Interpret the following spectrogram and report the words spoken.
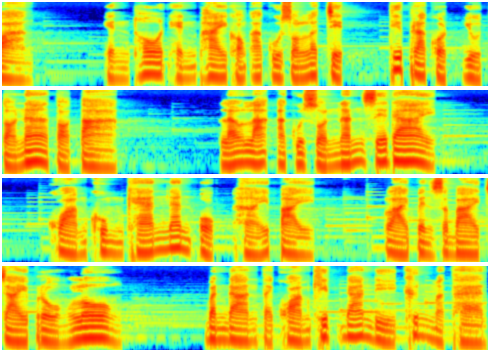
ว่าง เห็นโทษเห็นภัยของอากุศลจิต ที่ปรากฏอยู่ต่อหน้าต่อตา แล้วละอกุศลนั้นเสียได้ ความคุมแค้นแน่นอกหายไป กลายเป็นสบายใจโปร่งโล่ง บันดาลแต่ความคิดด้านดีขึ้นมาแทน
